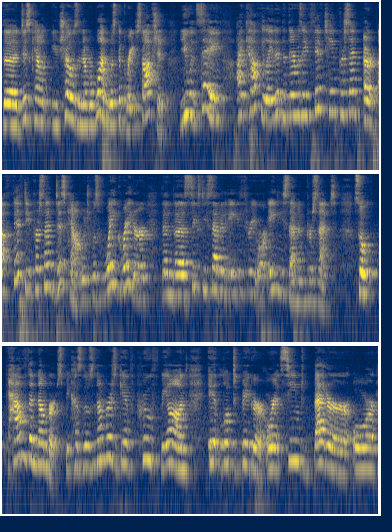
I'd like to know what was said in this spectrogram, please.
the discount you chose and number one was the greatest option. You would say, I calculated that there was a 15% or a 50% discount, which was way greater than the 67, 83, or 87%. So have the numbers because those numbers give proof beyond it looked bigger or it seemed better or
